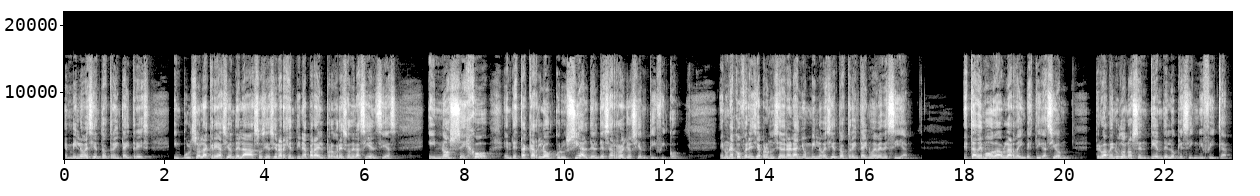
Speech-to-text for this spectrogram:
En 1933 impulsó la creación de la Asociación Argentina para el Progreso de las Ciencias y no cejó en destacar lo crucial del desarrollo científico. En una conferencia pronunciada en el año 1939 decía, Está de moda hablar de investigación, pero a menudo no se entiende lo que significa.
